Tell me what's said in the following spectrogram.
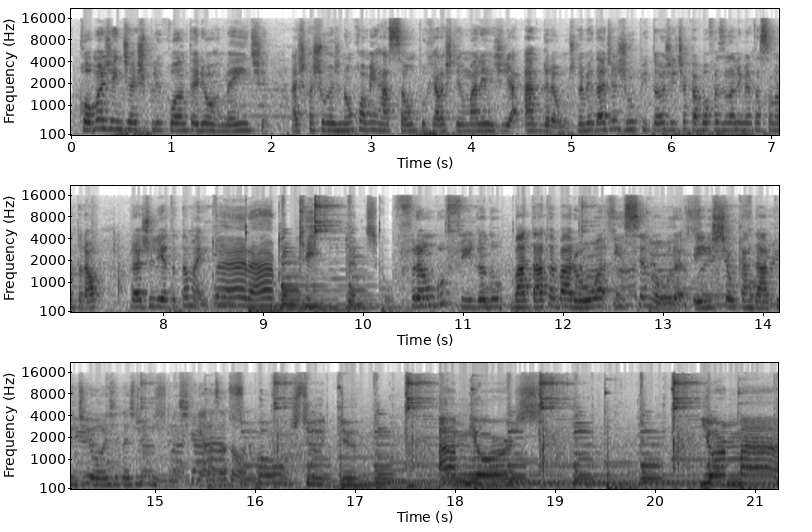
Como a gente já explicou anteriormente, as cachorras não comem ração porque elas têm uma alergia a grãos. Na verdade, é Jupe, então a gente acabou fazendo alimentação natural pra Julieta também. Frango, fígado, batata baroa e cenoura. Este é o cardápio de hoje das meninas e elas adoram. I'm yours.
